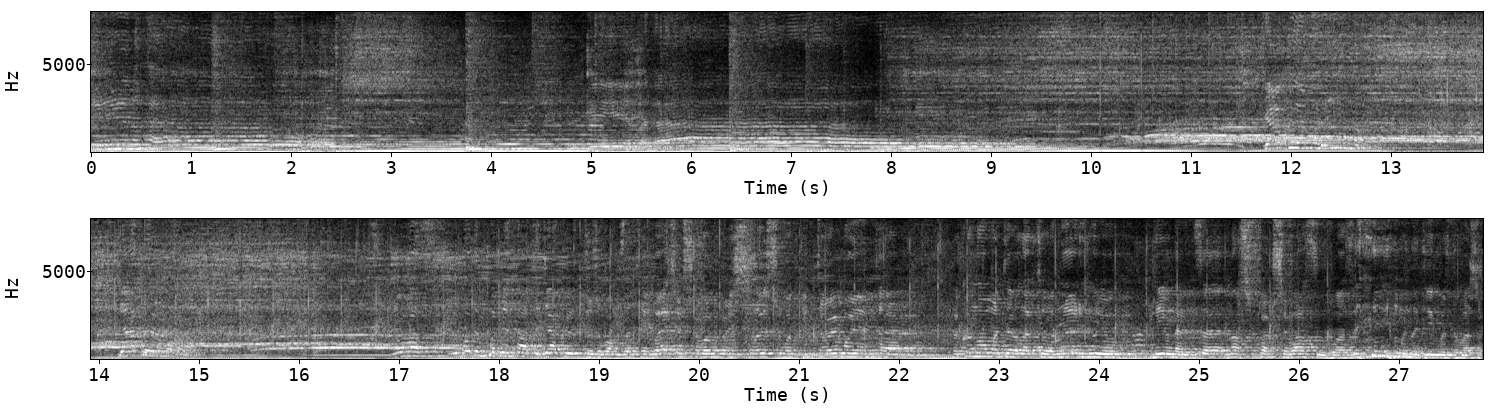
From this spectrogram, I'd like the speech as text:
Він герой, він герой. Дякуємо рівно. Дякуємо. Вас не будемо пам'ятати. Дякую дуже вам за цей вечір, що ви прийшли, що ви підтримуєте, економите електроенергію. Рівне, це наш перший раз у вас, і ми надіємося до вашого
